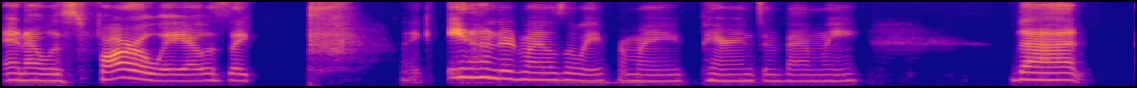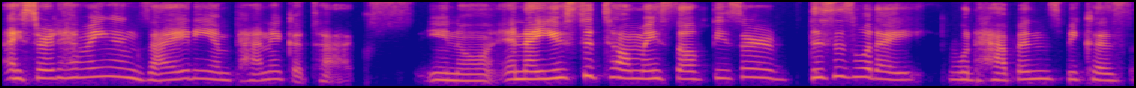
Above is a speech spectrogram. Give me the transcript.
and i was far away i was like like 800 miles away from my parents and family that i started having anxiety and panic attacks you know and i used to tell myself these are this is what i what happens because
